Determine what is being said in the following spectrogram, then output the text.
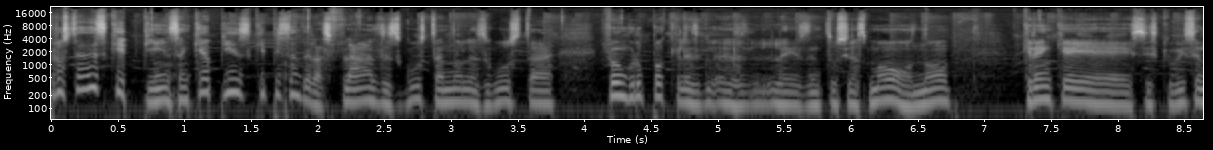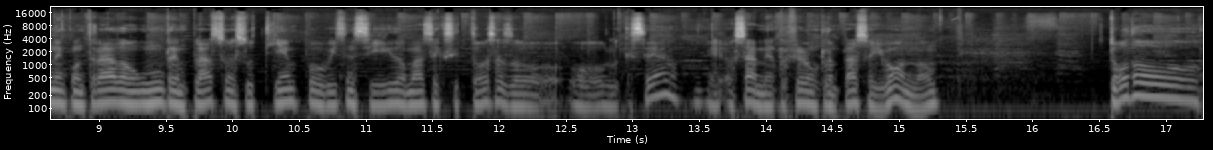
Pero ustedes qué piensan? ¿Qué piensan, qué piensan de las Flans? ¿Les gusta? ¿No les gusta? ¿Fue un grupo que les, entusiasmó o no? ¿Creen que si es que hubiesen encontrado un reemplazo de su tiempo hubiesen seguido más exitosas o, o lo que sea? Eh, o sea, me refiero a un reemplazo a Ivonne, ¿no? Todo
